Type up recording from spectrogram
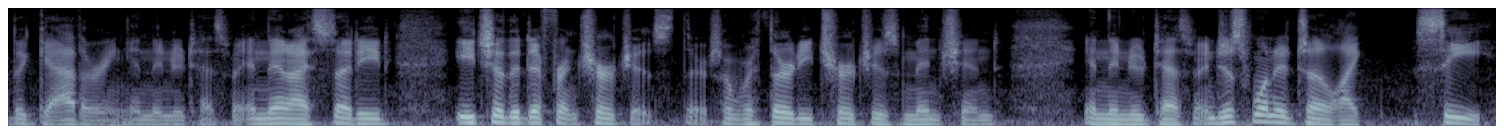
the gathering in the New Testament. And then I studied each of the different churches. There's over 30 churches mentioned in the New Testament, and just wanted to like see.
